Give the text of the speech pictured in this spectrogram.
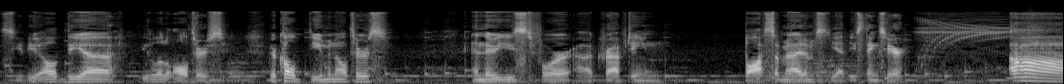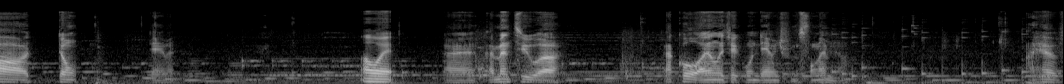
see the the uh the little altars. They're called demon altars, and they're used for uh, crafting boss summon items. Yeah, these things here. Ah, don't. Damn it. Oh, wait. Alright, I meant to, uh... Ah, cool, I only take one damage from the slime now. I have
